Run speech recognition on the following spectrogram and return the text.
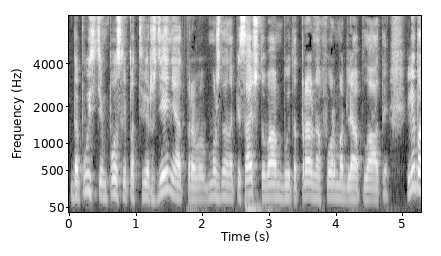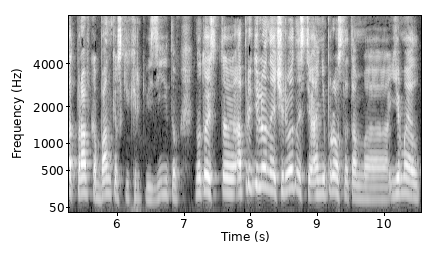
Допустим, после подтверждения отправ... можно написать, что вам будет отправлена форма для оплаты. Либо отправка банковских реквизитов. Ну, то есть э, определенная очередность, а не просто там э, e-mail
